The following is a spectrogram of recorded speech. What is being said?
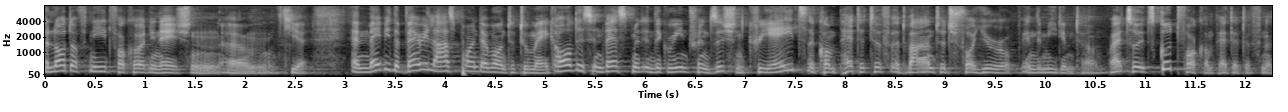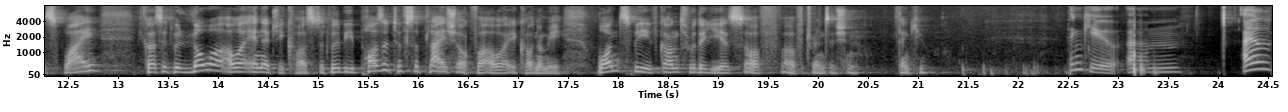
a lot of need for coordination um, here. And maybe the very last point I wanted to make, all this investment in the green transition creates a competitive advantage for Europe in the medium term, right? So it's good for competitiveness. Why? Because it will lower our energy costs. It will be a positive supply shock for our economy once we've gone through the years of, of transition. Thank you. Thank you. Um, I'll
